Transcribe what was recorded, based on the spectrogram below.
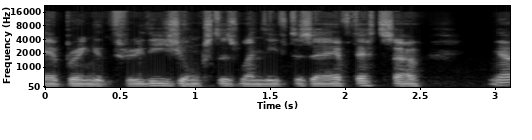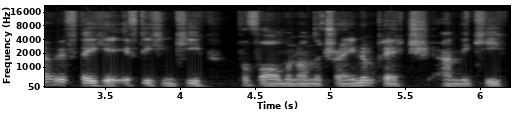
uh, bringing through these youngsters when they've deserved it. So, you know, if they if they can keep performing on the training pitch and they keep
